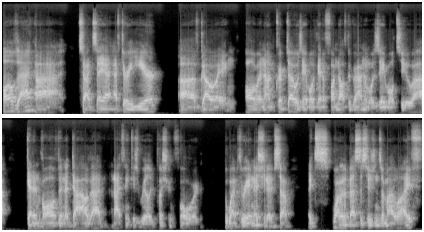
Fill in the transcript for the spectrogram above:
all of that, uh, so I'd say after a year of going all in on crypto, I was able to get a fund off the ground and was able to uh, get involved in a DAO that, that I think is really pushing forward the Web3 initiative. So it's one of the best decisions of my life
